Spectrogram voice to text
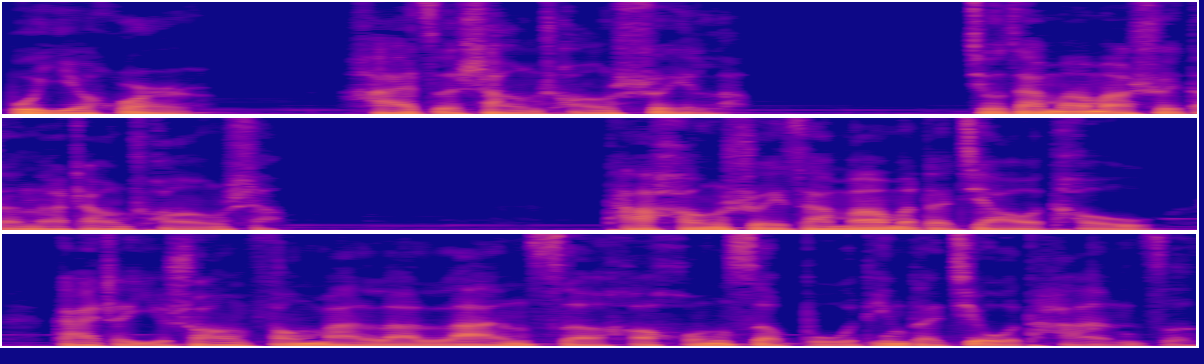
不一会儿，孩子上床睡了，就在妈妈睡的那张床上。他横睡在妈妈的脚头，盖着一双缝满了蓝色和红色补丁的旧毯子。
